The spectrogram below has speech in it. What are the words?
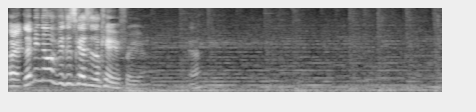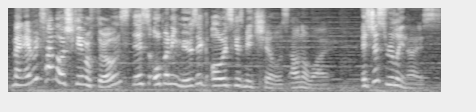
All right. Let me know if this guys is okay for you. Yeah. Man, every time I watch Game of Thrones, this opening music always gives me chills. I don't know why. It's just really nice.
